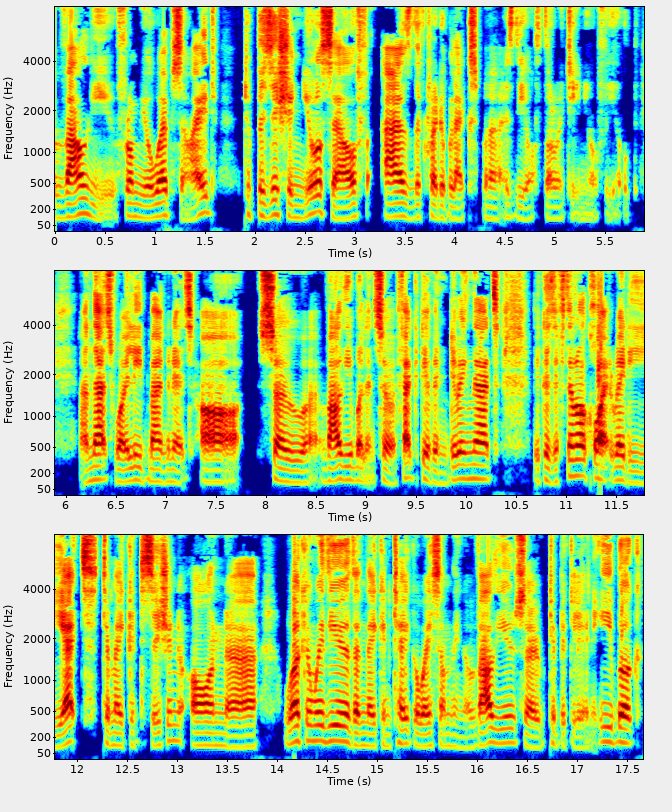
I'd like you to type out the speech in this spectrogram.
value from your website to position yourself as the credible expert, as the authority in your field. And that's why lead magnets are so uh, valuable and so effective in doing that because if they're not quite ready yet to make a decision on uh, working with you then they can take away something of value. So typically an ebook.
